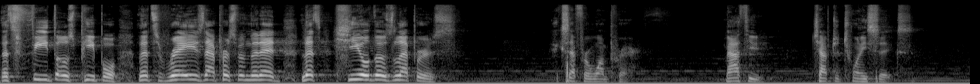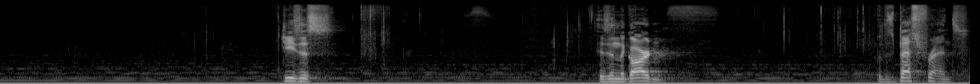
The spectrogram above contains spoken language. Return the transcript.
Let's feed those people. Let's raise that person from the dead. Let's heal those lepers. Except for one prayer. Matthew chapter 26. Jesus is in the garden with his best friends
